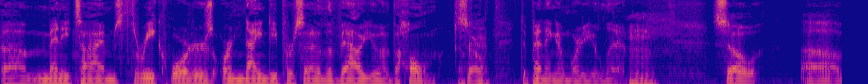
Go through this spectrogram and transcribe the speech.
uh, many times three quarters or 90% of the value of the home. So, depending on where you live. So, uh,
